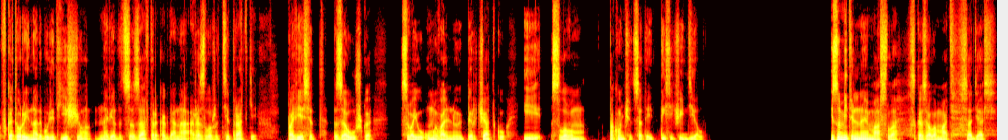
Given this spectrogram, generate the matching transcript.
в который надо будет еще наведаться завтра, когда она разложит тетрадки, повесит за ушко свою умывальную перчатку и, словом, покончит с этой тысячей дел. «Изумительное масло», — сказала мать, садясь.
